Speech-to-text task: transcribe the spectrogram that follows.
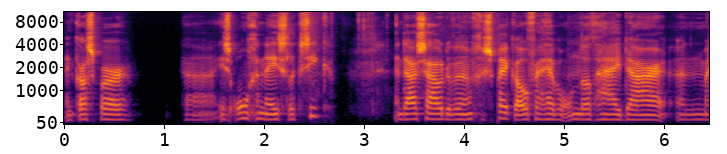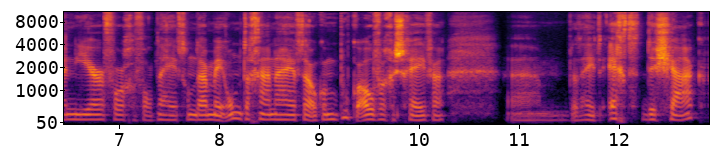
En Casper uh, is ongeneeslijk ziek. En daar zouden we een gesprek over hebben, omdat hij daar een manier voor gevonden heeft om daarmee om te gaan. Hij heeft daar ook een boek over geschreven. Um, dat heet Echt de Sjaak.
